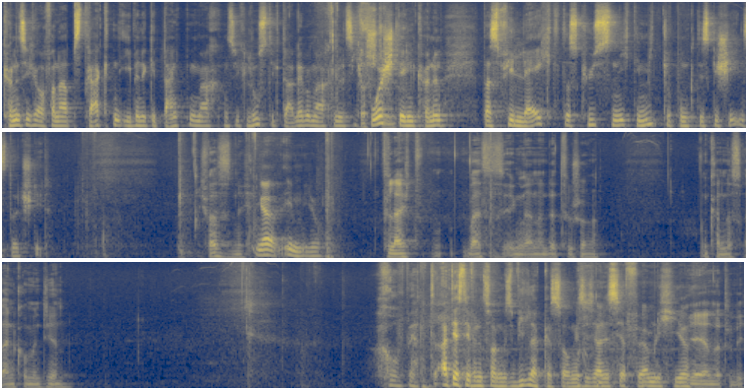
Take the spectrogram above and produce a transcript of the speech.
können sich auf einer abstrakten Ebene Gedanken machen und sich lustig darüber machen, weil sie sich Das vorstellen können, dass vielleicht das Küssen nicht im Mittelpunkt des Geschehens dort steht. Ich weiß es nicht. Ja, eben, ja. Vielleicht weiß es irgendeiner der Zuschauer und kann das rein kommentieren. Robert, ah, der Stefan sagen, muss Willacker sagen, es ist alles sehr förmlich hier. Ja, ja, natürlich.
